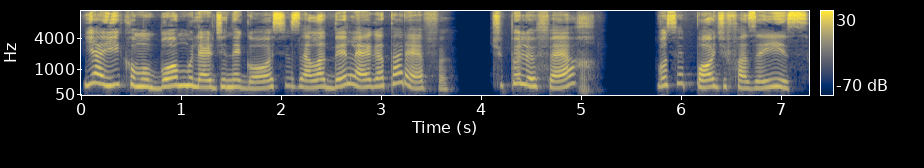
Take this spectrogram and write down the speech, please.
E aí, como boa mulher de negócios, ela delega a tarefa. Tu peux le faire? Você pode fazer isso?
